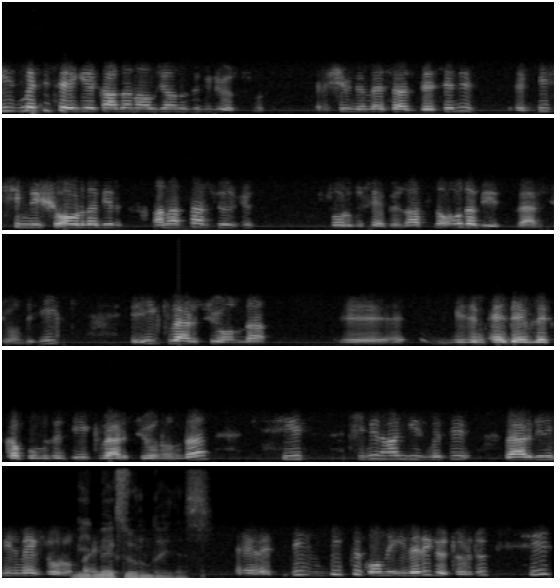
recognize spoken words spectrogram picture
hizmeti SGK'dan alacağınızı biliyorsunuz. Şimdi mesela deseniz e, biz şimdi şu orada bir anahtar sözcük sorgusu yapıyoruz. Aslında o da bir versiyonda. İlk ilk versiyonda e, bizim e-devlet kapımızın ilk versiyonunda siz kimin hangi hizmeti verdiğini bilmek zorundayız. Bilmek zorundaydınız. Evet biz bir tık onu ileri götürdük. Siz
